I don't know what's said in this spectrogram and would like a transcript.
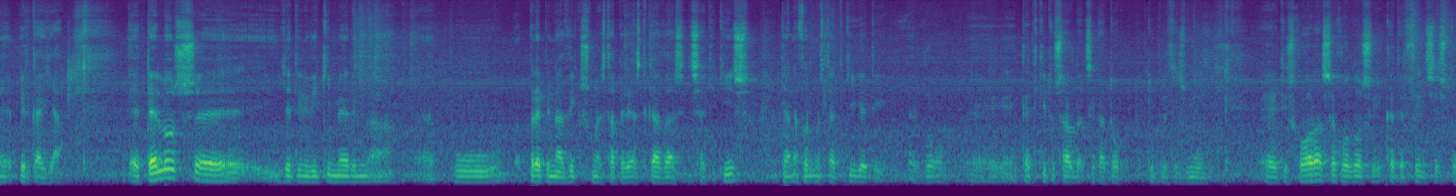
ε, πυρκαγιά. Ε, τέλος, για την ειδική μέρημνα που πρέπει να δείξουμε στα περιαστικά δάση της Αττικής και αναφέρουμε στην Αττική γιατί εδώ κατοικεί το 40% του πληθυσμού ε, της χώρας. Έχω δώσει κατευθύνσεις στο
